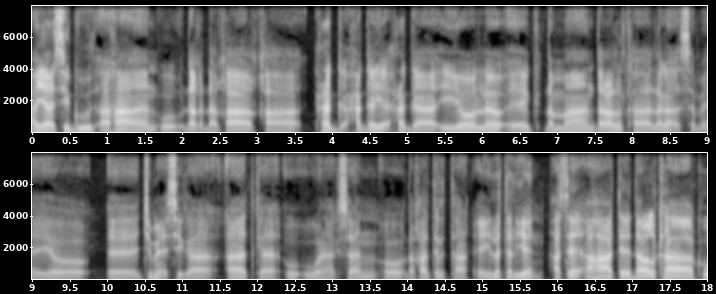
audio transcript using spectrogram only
Ayaa si guud ahaan u dhaqdhaqaaqa ragga iyo loo eeg dhammaan dalalka laga sameeyo ee jimicsiga aadka u wanaagsan oo dhakhaatiirta ay la taliyeen. Hase ahaatee dalalka ku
